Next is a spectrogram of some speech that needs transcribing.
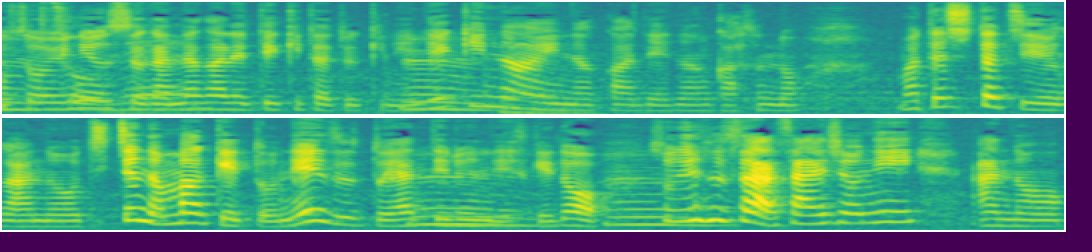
うんそういうニュースが流れてきた時にうんできない中でなんかその私たちがあのちっちゃなマーケットをねずっとやってるんですけど、うんそれのさ最初にあの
